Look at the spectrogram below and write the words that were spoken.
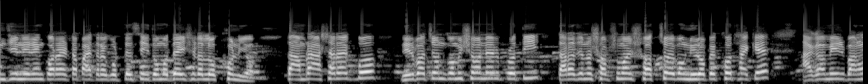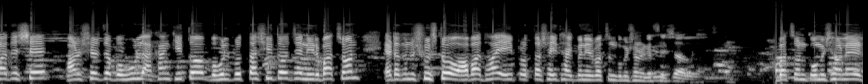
ইঞ্জিনিয়ারিং করার একটা পায়তারা করতেছে ইতিমধ্যেই সেটা লক্ষণীয়। তো আমরা আশা রাখব নির্বাচন কমিশনের প্রতি তারা যেন সবসময় স্বচ্ছ এবং নিরপেক্ষ থাকে। আগামীর বাংলাদেশে মানুষের যে বহুল আকাঙ্ক্ষিত, বহুল প্রত্যাশিত যে নির্বাচন, এটা যেন সুষ্ঠু অবাধ হয়, এই প্রত্যাশাই থাকবে নির্বাচন কমিশনের কাছে। নির্বাচন কমিশনের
